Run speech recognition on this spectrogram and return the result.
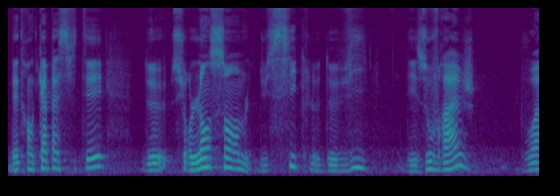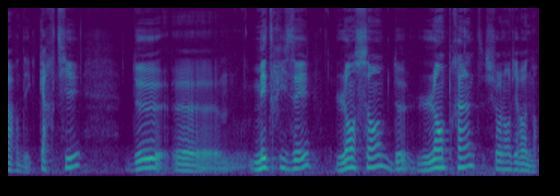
d'être en capacité de, sur l'ensemble du cycle de vie des ouvrages, voire des quartiers, de euh, maîtriser l'ensemble de l'empreinte sur l'environnement.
